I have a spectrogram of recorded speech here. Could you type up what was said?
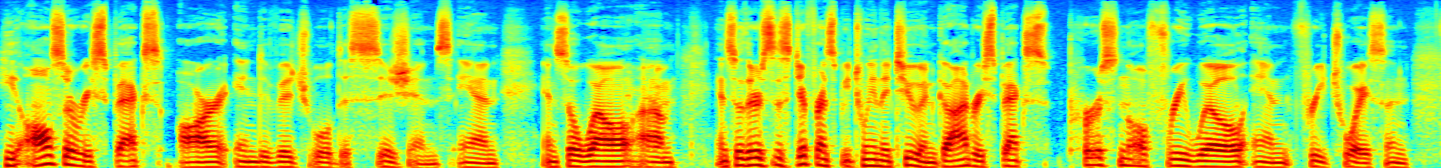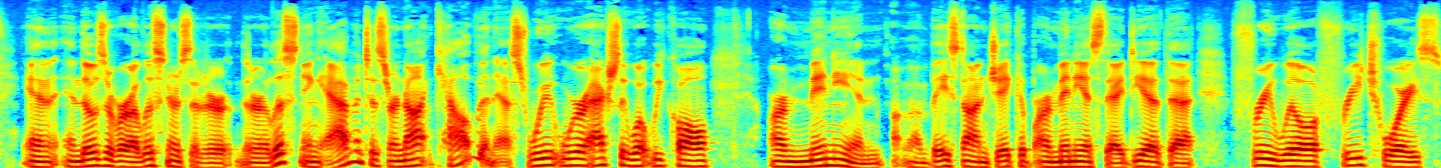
He also respects our individual decisions. And and so well, um, and so there's this difference between the two. And God respects personal free will and free choice. And and and those of our listeners that are that are listening, Adventists are not Calvinist. We, we're actually what we call Arminian, uh, based on Jacob Arminius, the idea that free will, free choice.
